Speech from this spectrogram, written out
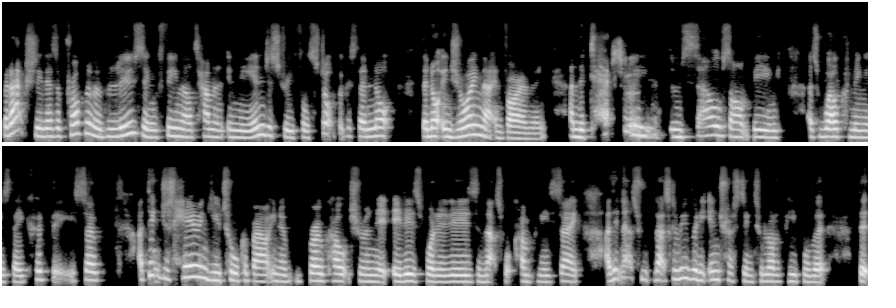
But actually there's a problem of losing female talent in the industry full stop because they're not they're not enjoying that environment and the tech themselves aren't being as welcoming as they could be. So I think just hearing you talk about, you know, bro culture and it, it is what it is and that's what companies say. I think that's that's going to be really interesting to a lot of people that that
